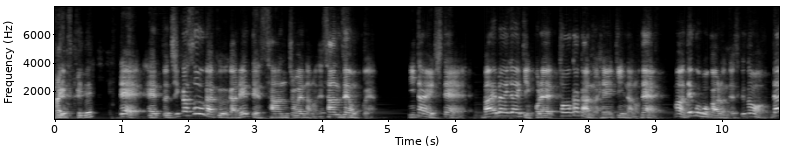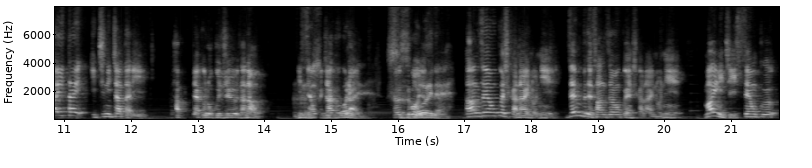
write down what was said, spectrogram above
はい、で、えっと、時価総額が0.3兆円なので3000億円に対して、売買代金、これ10日間の平均なので、まあ、デコボコあるんですけど、大体1日あたり867億、1000億弱ぐらい。すごいね。3000億しかないのに、全部で3000億円しかないのに、毎日1000億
